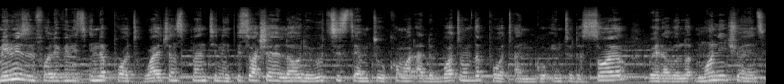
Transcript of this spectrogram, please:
Main reason for leaving it in the pot while transplanting it is to actually allow the root system to come out at the bottom of the pot and go into the soil where it have a lot more nutrients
